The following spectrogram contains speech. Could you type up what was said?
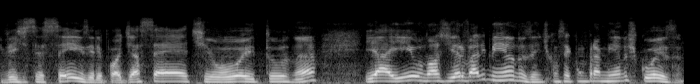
Em vez de ser 6, ele pode ir a 7, 8, né? E aí o nosso dinheiro vale menos, a gente consegue comprar menos coisa.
